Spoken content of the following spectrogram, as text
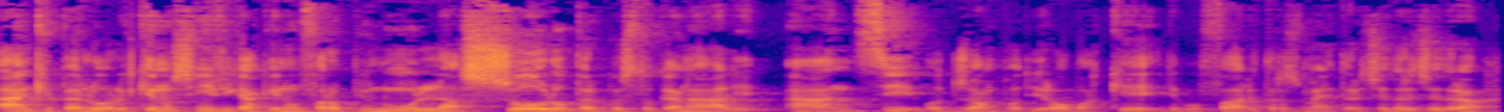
anche per loro, il che non significa che non farò più nulla solo per questo canale, anzi ho già un po' di roba che devo fare, trasmettere, eccetera, eccetera,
